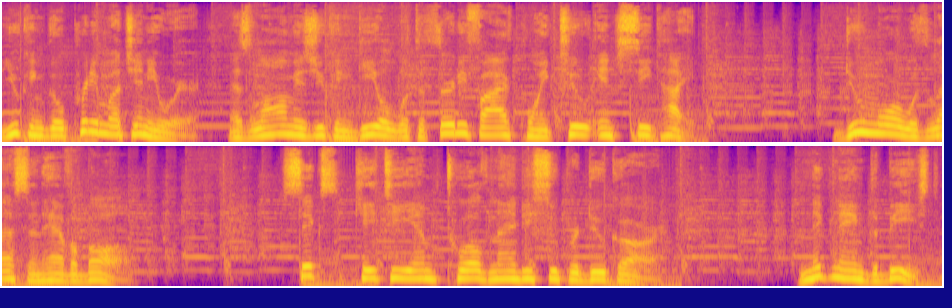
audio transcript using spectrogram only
You can go pretty much anywhere, as long as you can deal with the 35.2-inch seat height. Do more with less and have a ball. 6. KTM 1290 Super Duke R Nicknamed the Beast,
